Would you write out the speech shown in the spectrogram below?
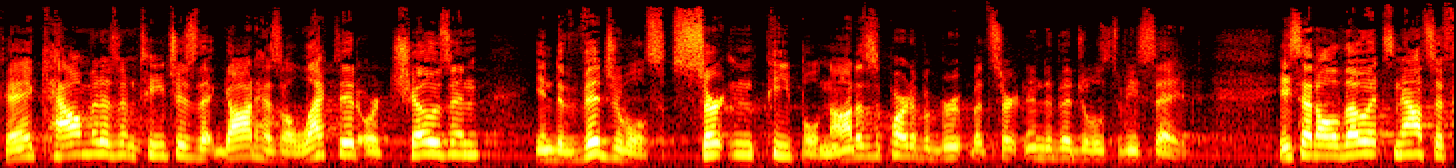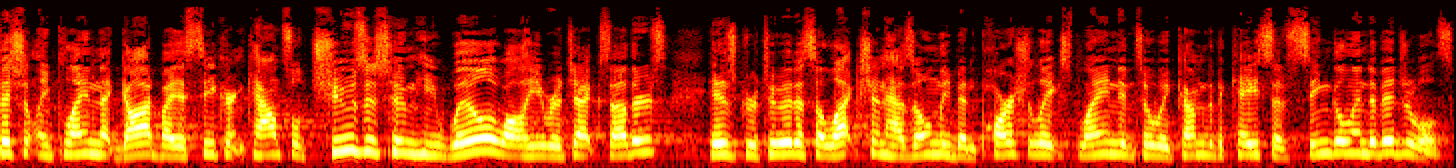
Okay, Calvinism teaches that God has elected or chosen individuals, certain people, not as a part of a group, but certain individuals to be saved. He said, Although it's now sufficiently plain that God, by his secret counsel, chooses whom he will while he rejects others, his gratuitous election has only been partially explained until we come to the case of single individuals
